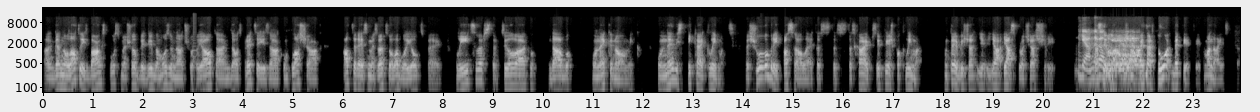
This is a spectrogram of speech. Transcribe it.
Gan no Latvijas bankas puses mēs šobrīd gribam uzrunāt šo jautājumu daudz precīzāk un plašāk. Atcerēsimies veco labo ilgspēju. Līdzsvars starp cilvēku, dabu un ekonomiku. Un nevis tikai klimats. Bet šobrīd pasaulē tas, tas, tas hype ir tieši par klimatu. Un te ir bijis jā, jā, jāsaprot šī atšķirība. Jā, tas ir labi, bet ar to nepietiek manā ieskatā.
